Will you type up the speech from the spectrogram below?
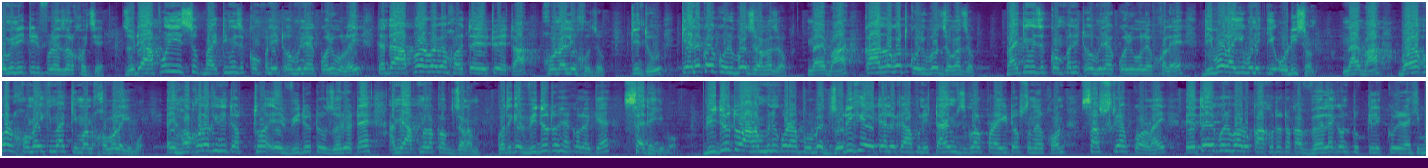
অভিনেত্ৰীৰ প্ৰয়োজন হৈছে। যদি আপুনি ইচ্ছুক ভাইটি মিউজিক কোম্পানীত অভিনয় কৰিবলৈ তেন্তে আপোনাৰ বাবে হয়তো এইটো এটা সোণালী সুযোগ। কিন্তু কেনেকৈ কৰিব যোগাযোগ? নাইবা কাৰ লগত কৰিব যোগাযোগ? ভাইটি মিউজিক কোম্পানীত অভিনয় কৰিবলৈ হ'লে দিব লাগিব নেকি অডিশ্যন নাইবা বয়সৰ সময়সীমা কিমান হ'ব লাগিব। এই সকলোখিনি তথ্য এই ভিডিঅ'টোৰ জৰিয়তে আমি আপোনালোকক জনাম। গতিকে ভিডিঅ'টো শেষলৈকে চাই থাকিব। ভিডিঅ'টো আৰম্ভণি কৰাৰ পূৰ্বে যদিহে এতিয়ালৈকে আপুনি টাইমছ গল্প পৰা ইউটিউব চেনেলখন ছাবস্ক্ৰাইব কৰা নাই এতিয়াই কৰিব আৰু কাষতে থকা বেল আইকনটো ক্লিক কৰি ৰাখিব।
